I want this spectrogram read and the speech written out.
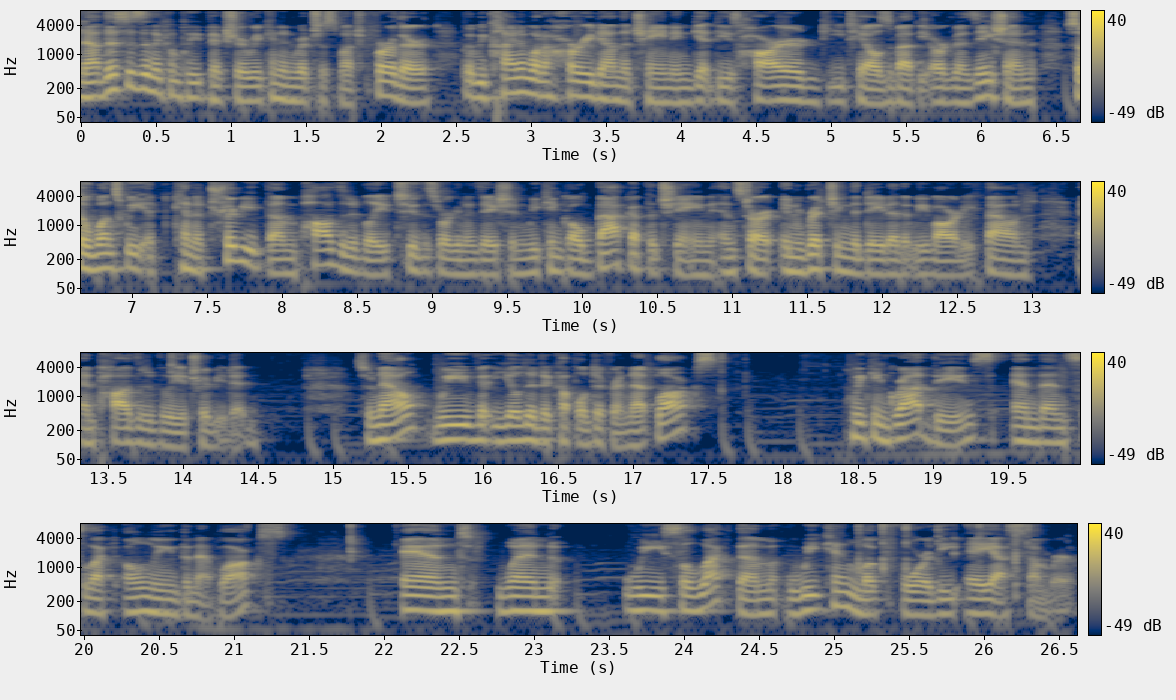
Now, this isn't a complete picture. We can enrich this much further, but we kind of want to hurry down the chain and get these hard details about the organization. So once we can attribute them positively to this organization, we can go back up the chain and start enriching the data that we've already found and positively attributed. So now we've yielded a couple different net blocks. We can grab these and then select only the net blocks. And when we select them, we can look for the AS number.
